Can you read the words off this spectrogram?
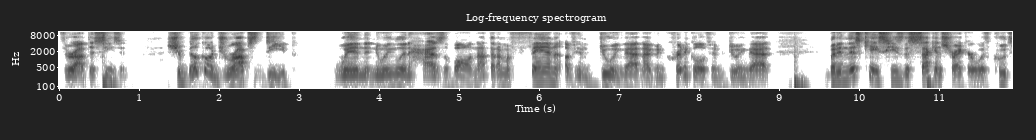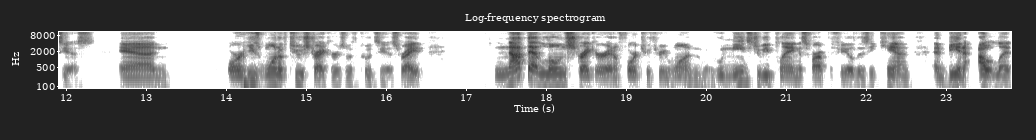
throughout this season. Przybylko drops deep when New England has the ball. Not that I'm a fan of him doing that, and I've been critical of him doing that. But in this case, he's the second striker with Koutsias, and or he's one of two strikers with Koutsias, right? Not that lone striker in a 4-2-3-1 who needs to be playing as far up the field as he can and be an outlet.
